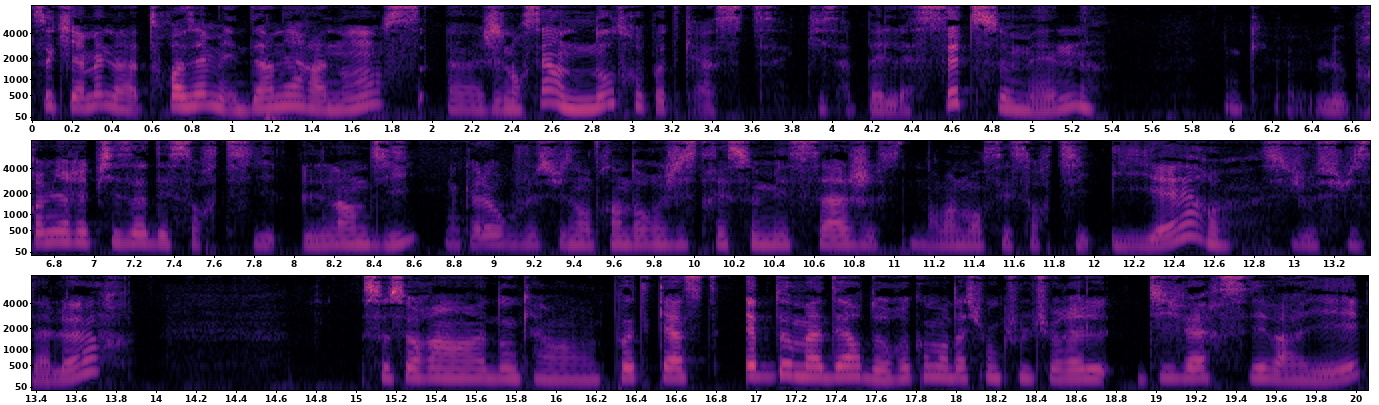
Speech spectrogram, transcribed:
Ce qui amène à la troisième et dernière annonce, euh, j'ai lancé un autre podcast qui s'appelle Cette semaine. Donc, euh, le premier épisode est sorti lundi. Donc à l'heure où je suis en train d'enregistrer ce message, normalement c'est sorti hier, si je suis à l'heure. Ce sera donc un podcast hebdomadaire de recommandations culturelles diverses et variées.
